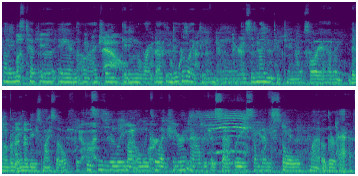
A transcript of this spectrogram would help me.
my name is Teppa and I'm actually getting right back into collecting and this is my YouTube channel. Sorry I haven't been able to introduce myself. This is really my only collection right now because sadly someone stole my other half.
